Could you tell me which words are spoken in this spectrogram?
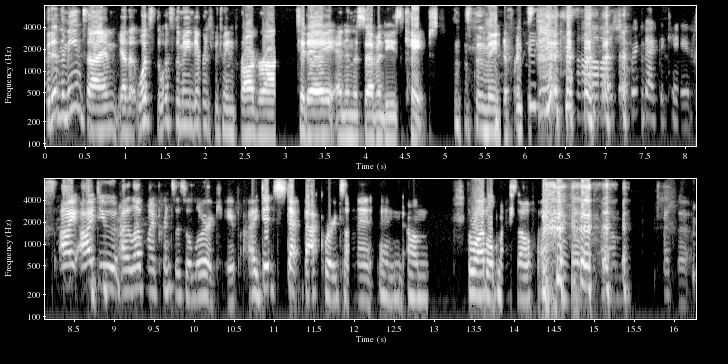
But in the meantime, yeah. That, what's the what's the main difference between prog rock today and in the '70s? Capes. That's the main difference. oh, should bring back the capes. I I do. I love my Princess Allura cape. I did step backwards on it and um throttled myself at the, um, at the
